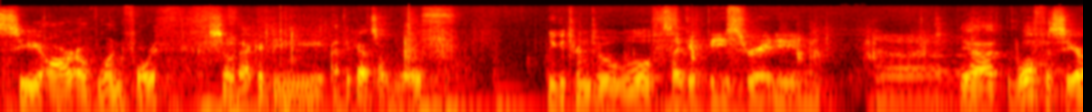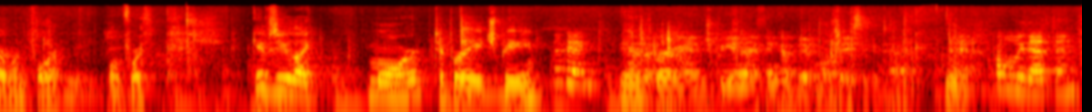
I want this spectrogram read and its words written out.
CR of one fourth. So that could be, I think that's a wolf. You could turn into a wolf. It's like a beast rating. Uh, Yeah, wolf is CR one four, one fourth. Gives you like more temporary HP. Okay. Yeah. Temporary HP and I think a bit more basic attack. Yeah, probably that then.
